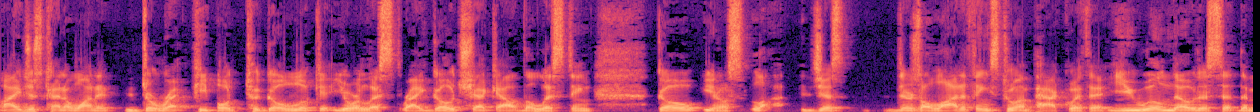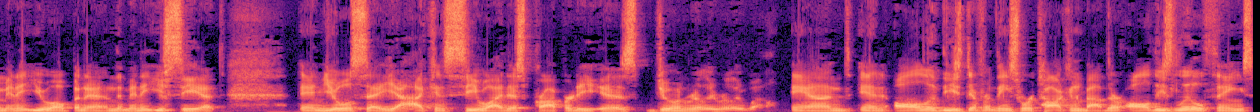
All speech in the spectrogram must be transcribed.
I just kind of want to direct people to go look at your list, right? Go check out the listing, go, you know, just there's a lot of things to unpack with it. You will notice that the minute you open it and the minute you see it, and you will say, yeah, I can see why this property is doing really, really well. And in all of these different things we're talking about, there are all these little things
